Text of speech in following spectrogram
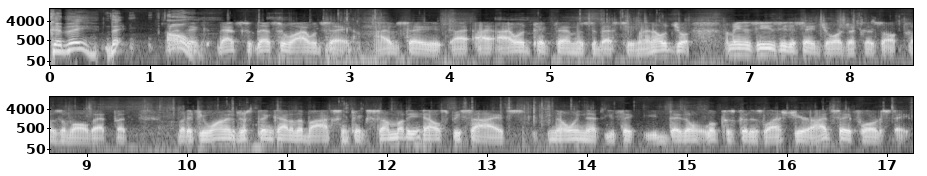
Could be. They, oh, that's that's who I would say. I would say I, I, I would pick them as the best team. I know. Georgia, I mean, it's easy to say Georgia because because of all that, but but if you want to just think out of the box and pick somebody else besides, knowing that you think they don't look as good as last year, I'd say Florida State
